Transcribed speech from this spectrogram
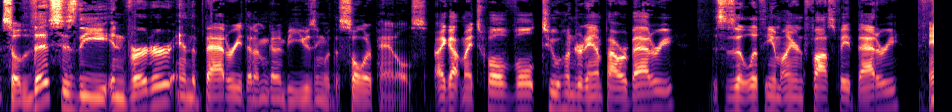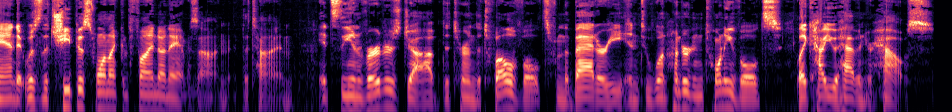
So this is the inverter and the battery that I'm going to be using with the solar panels. I got my 12 volt 200 amp hour battery. This is a lithium iron phosphate battery and it was the cheapest one I could find on Amazon at the time. It's the inverter's job to turn the 12 volts from the battery into 120 volts like how you have in your house.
